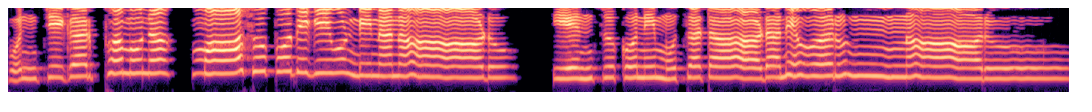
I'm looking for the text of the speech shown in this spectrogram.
పొంచి గర్భమున మాసు పొదిగి ఉండిన నాడు ఎంచుకొని ముచ్చటాడనెవరున్నారు?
